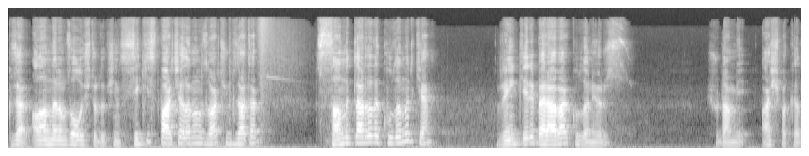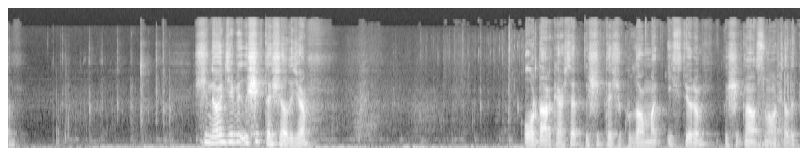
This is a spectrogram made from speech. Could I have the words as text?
Güzel alanlarımızı oluşturduk. Şimdi 8 parça alanımız var. Çünkü zaten sandıklarda da kullanırken renkleri beraber kullanıyoruz. Şuradan bir aç bakalım. Şimdi önce bir ışık taşı alacağım. Orada arkadaşlar ışık taşı kullanmak istiyorum. Işıklansın ortalık.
